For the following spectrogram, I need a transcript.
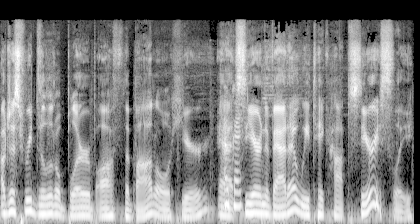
I'll just read the little blurb off the bottle here. At Okay. Sierra Nevada, we take hops seriously.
